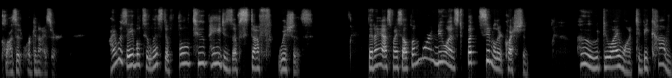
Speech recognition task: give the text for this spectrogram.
closet organizer. I was able to list a full two pages of stuff wishes. Then I asked myself a more nuanced but similar question Who do I want to become?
